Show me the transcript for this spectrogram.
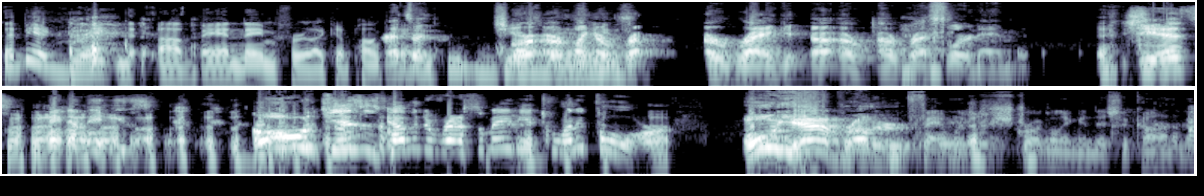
That'd be a great uh, band name for like a punk That's a band. Jizz or, or like a a rag a, a, a wrestler name. Jizz mayonnaise. oh, Jizz is coming to WrestleMania 24. Oh yeah, brother. Families are struggling in this economy.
